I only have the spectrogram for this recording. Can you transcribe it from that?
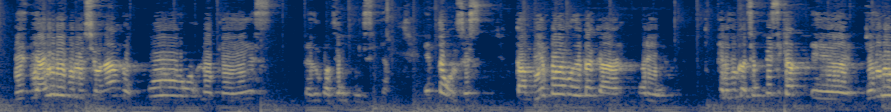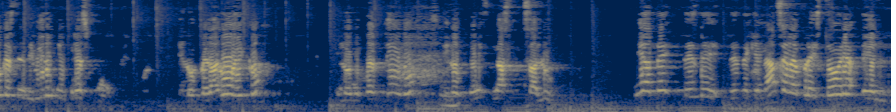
Desde ahí revolucionando todo lo que es la educación física. Entonces, también podemos destacar, María, que la educación física, eh, yo digo que se divide en tres partes. En lo pedagógico, lo deportivo y lo que es la salud. Fíjate, desde, desde que nace la prehistoria, el,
